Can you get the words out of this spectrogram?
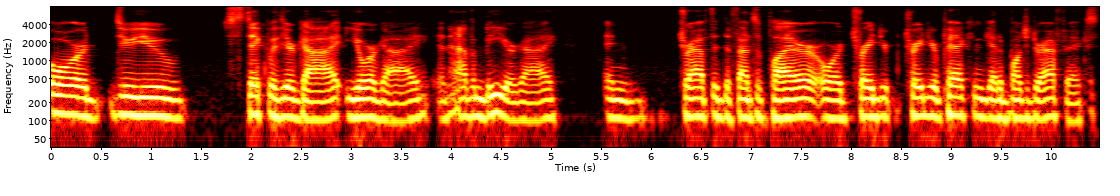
or do you stick with your guy, your guy, and have him be your guy, and draft a defensive player or trade your trade your pick and get a bunch of draft picks.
